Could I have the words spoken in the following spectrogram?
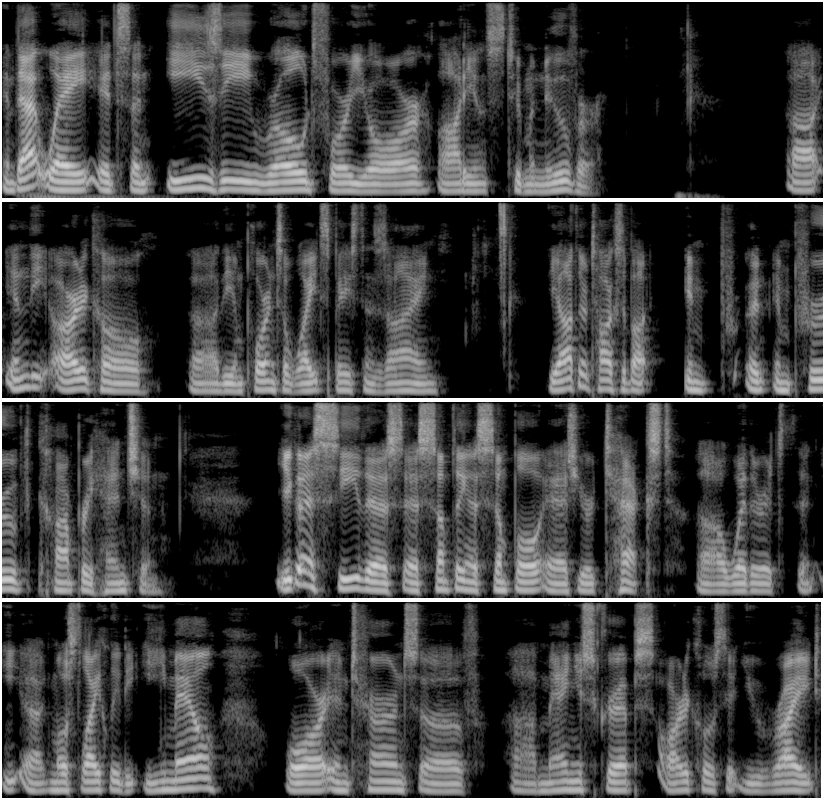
And that way, it's an easy road for your audience to maneuver. Uh, in the article, uh, The Importance of White Space Design, the author talks about imp- improved comprehension. You're going to see this as something as simple as your text, uh, whether it's e- uh, most likely the email or in terms of uh, manuscripts, articles that you write,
